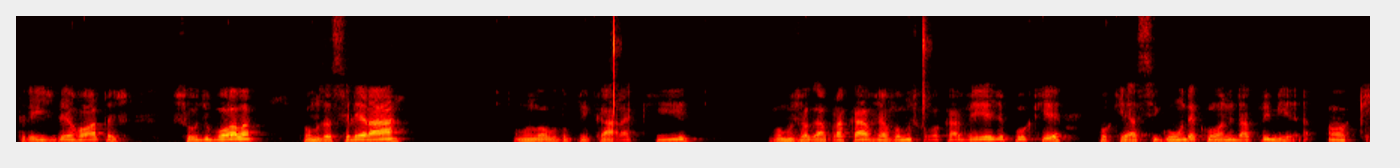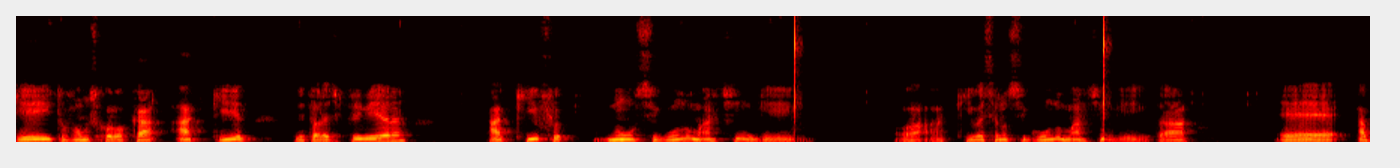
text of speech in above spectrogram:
três derrotas. Show de bola. Vamos acelerar. Vamos logo duplicar aqui. Vamos jogar para cá, já vamos colocar verde, por quê? Porque a segunda é clone da primeira. Ok, então vamos colocar aqui, vitória de primeira. Aqui foi no segundo martingale. Ó, aqui vai ser no segundo martingale, tá? É, a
